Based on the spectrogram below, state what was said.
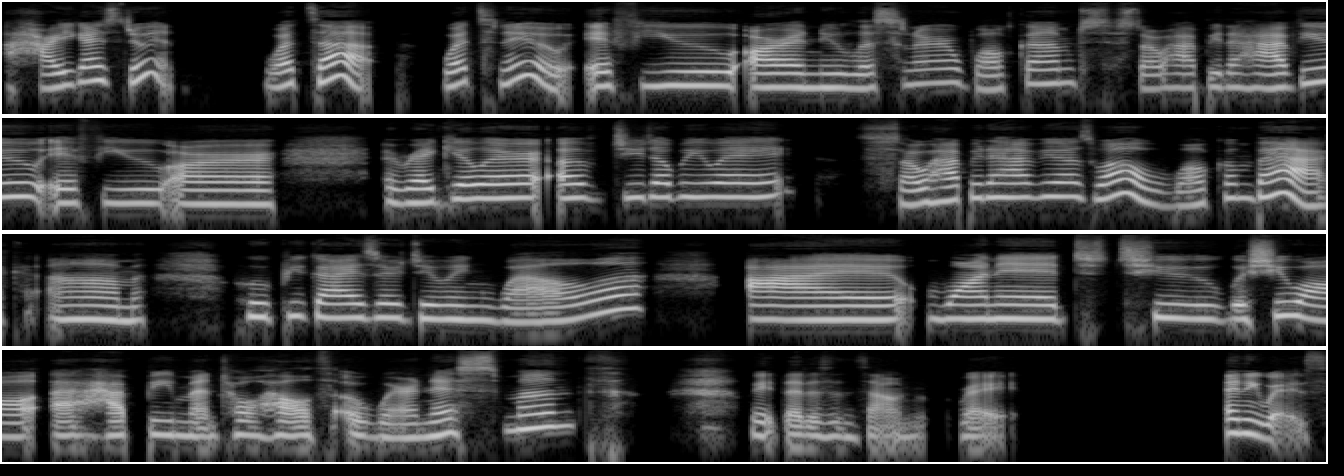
how are you guys doing? What's up? What's new? If you are a new listener, welcome. So happy to have you. If you are a regular of GWA, so happy to have you as well. Welcome back. Um, hope you guys are doing well. I wanted to wish you all a happy mental health awareness month. Wait, that doesn't sound right. Anyways,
